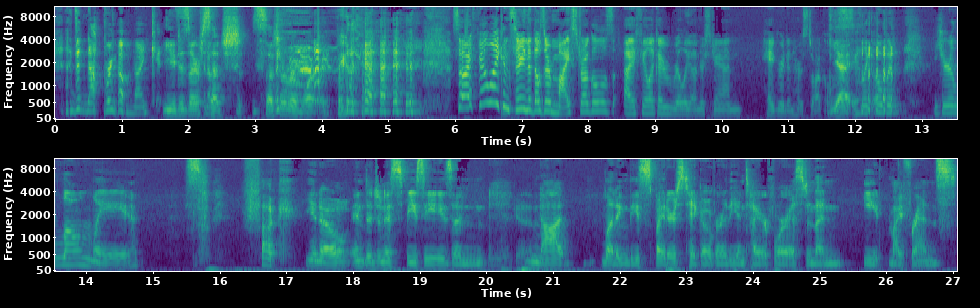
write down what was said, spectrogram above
I did not bring home nine kittens. You deserve such such a reward for that. So I feel like considering that those are my struggles, I feel like I really understand Hagrid and her struggles. yeah, you're like, oh, but you're lonely. Fuck, you know, indigenous species and oh not letting these spiders take over the entire forest and then eat my friends.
